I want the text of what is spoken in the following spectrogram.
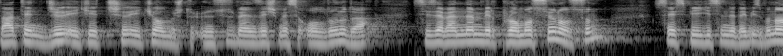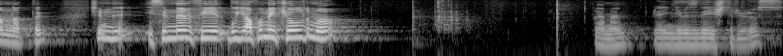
Zaten cı eki, çı eki olmuştur. Ünsüz benzeşmesi olduğunu da size benden bir promosyon olsun. Ses bilgisinde de biz bunu anlattık. Şimdi isimden fiil bu yapım eki oldu mu? Hemen rengimizi değiştiriyoruz.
